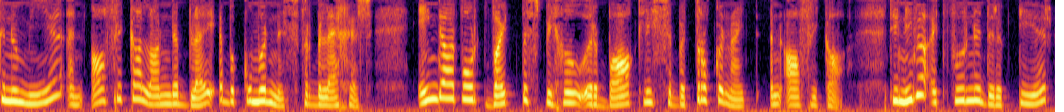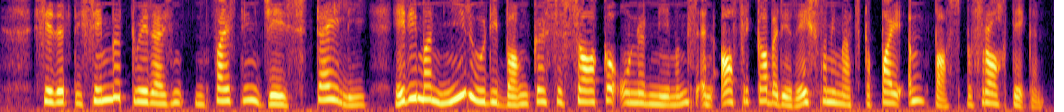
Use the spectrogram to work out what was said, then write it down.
ekonomieë in Afrika lande bly 'n bekommernis vir beleggers en daar word wyd bespiegel oor Barclays se betrokkeheid in Afrika. Die nuwe uitvoerende direkteur, sedert Desember 2015, Jess Staley, het die manier hoe die banke se sakeondernemings in Afrika by die res van die maatskappy inpas bevraagteken.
